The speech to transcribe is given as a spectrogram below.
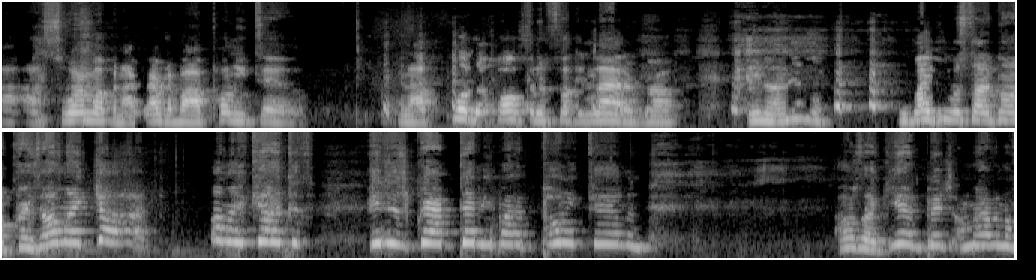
I, I swam up and I grabbed her by a ponytail, and I pulled her off of the fucking ladder, bro. You know, white people started going crazy. Oh my god! Oh my god! He just grabbed Debbie by the ponytail, and I was like, "Yeah, bitch, I'm having a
